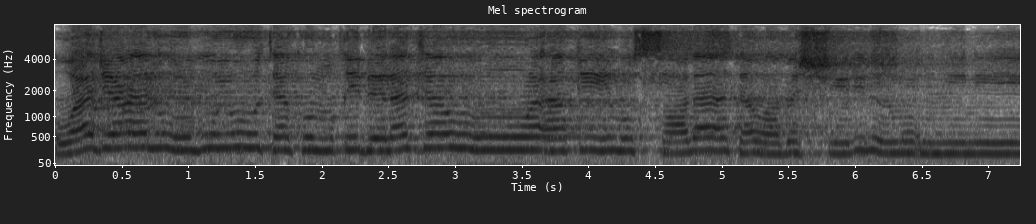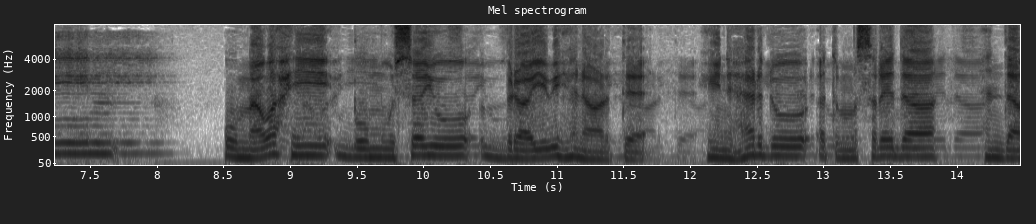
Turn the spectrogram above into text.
واجعلوا بيوتكم قبلة وأقيموا الصلاة وبشر المؤمنين. وما وحي بو موسى برايوي هنارد هين هردو ات مصر دا هندا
